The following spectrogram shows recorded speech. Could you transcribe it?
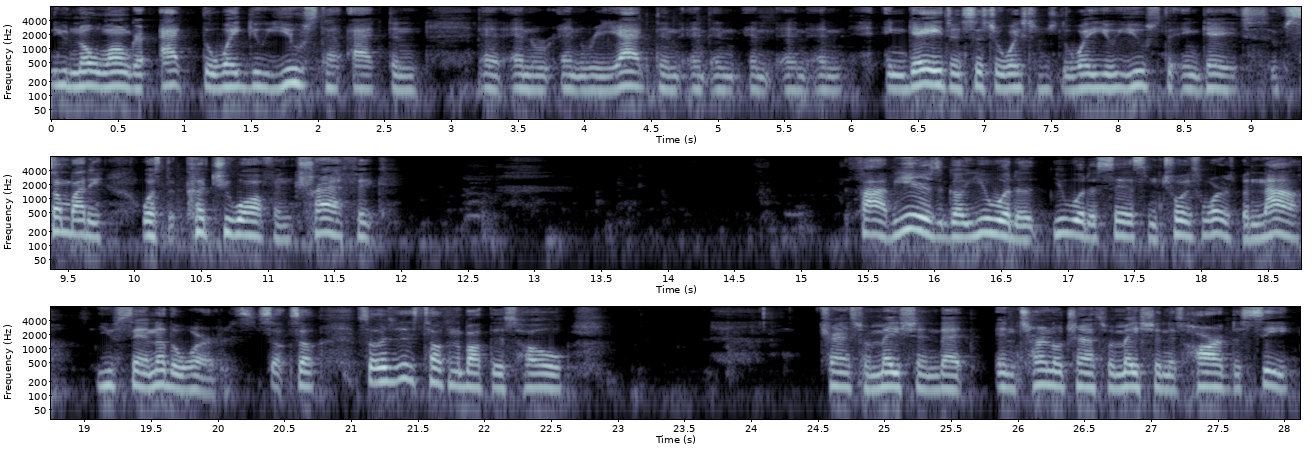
you no longer act the way you used to act and and and, and react and, and, and, and, and engage in situations the way you used to engage. If somebody was to cut you off in traffic five years ago, you would have you would have said some choice words, but now you saying other words. So so so it's just talking about this whole transformation, that internal transformation is hard to see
